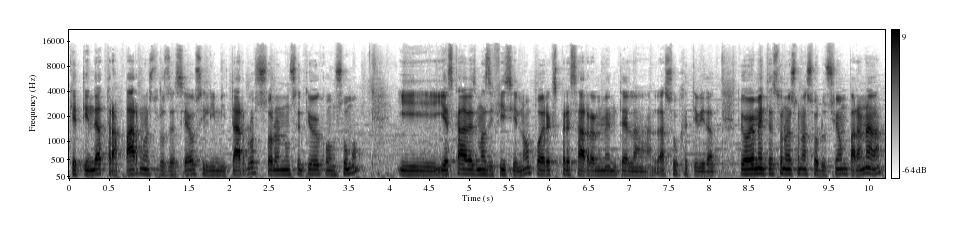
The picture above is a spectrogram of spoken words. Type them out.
que tiende a atrapar nuestros deseos y limitarlos solo en un sentido de consumo y, es cada vez más difícil ¿no? poder expresar realmente la, subjetividad. Y obviamente esto no es una solución para nada,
